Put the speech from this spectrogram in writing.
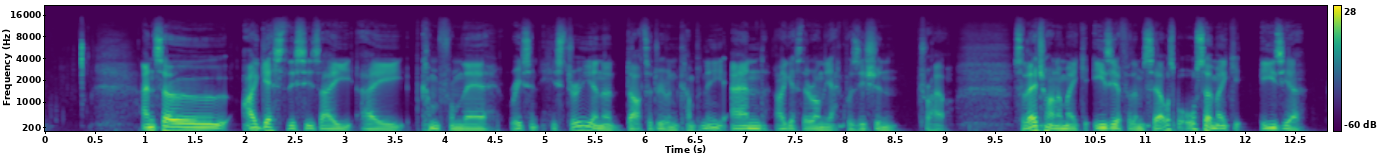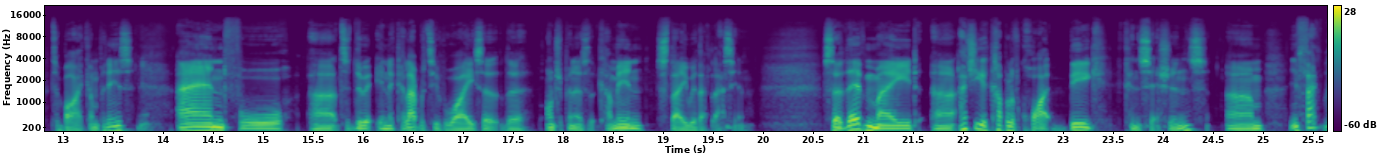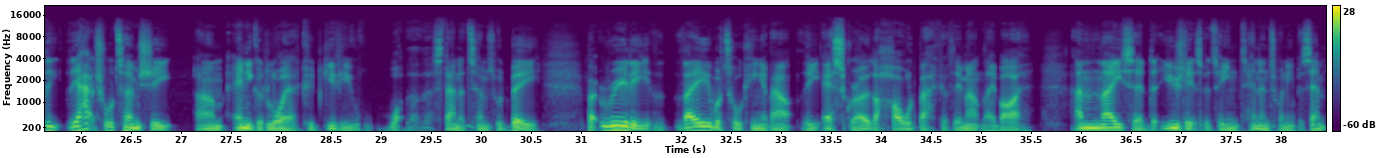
And so I guess this is a, a come from their recent history and a data driven company, and I guess they're on the acquisition trail. So they're trying to make it easier for themselves, but also make it easier to buy companies yeah. and for uh, to do it in a collaborative way so that the entrepreneurs that come in stay with Atlassian. So they've made uh, actually a couple of quite big concessions. Um, in fact, the, the actual term sheet, um, any good lawyer could give you what the standard terms would be. But really, they were talking about the escrow, the holdback of the amount they buy. And they said that usually it's between 10 and 20%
